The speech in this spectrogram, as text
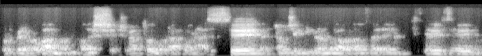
¿Por qué robamos, no? Es, es un acto moral. Sí. Estamos equilibrando la balanza de la sí, sí.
